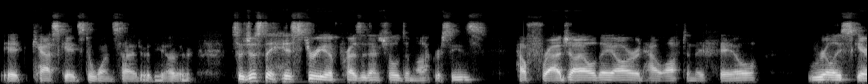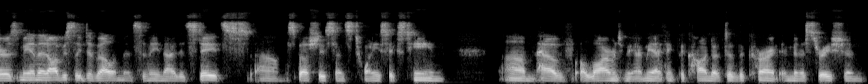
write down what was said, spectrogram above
it cascades to one side or the other. So, just the history of presidential democracies how fragile they are and how often they fail really scares me. And then obviously developments in the United States, um, especially since 2016, um, have alarmed me. I mean, I think the conduct of the current administration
